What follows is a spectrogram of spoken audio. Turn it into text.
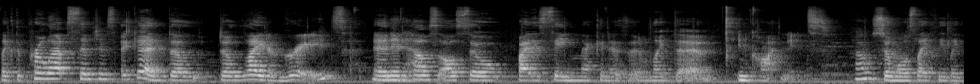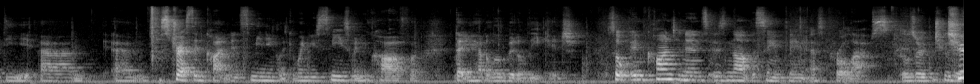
like the prolapse symptoms. Again, the the lighter grades, and it helps also by the same mechanism, like the incontinence. Oh, So most likely, like the um, um, stress incontinence, meaning like when you sneeze, when you cough, or that you have a little bit of leakage. so incontinence is not the same thing as prolapse. Those are two Two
